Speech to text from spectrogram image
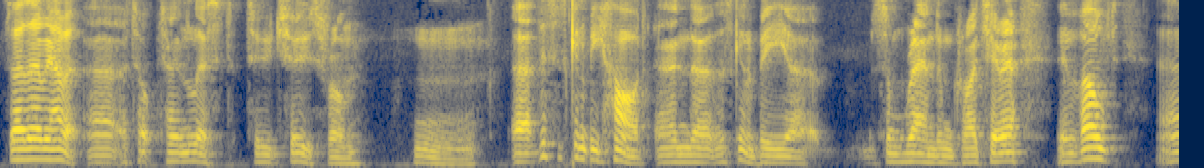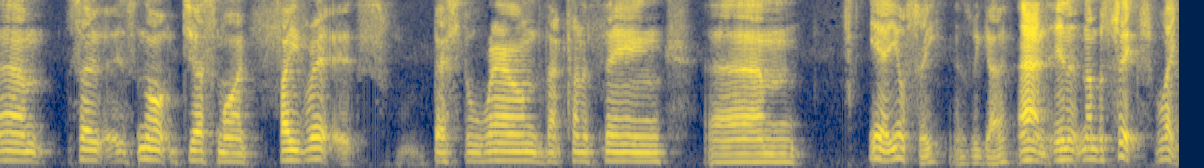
So there we have it, uh, a top 10 list to choose from. Hmm. This is going to be hard, and there's going to be some random criteria involved. Um, so it's not just my favourite, it's best all round, that kind of thing. Um, yeah, you'll see as we go. And in at number six, wait,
